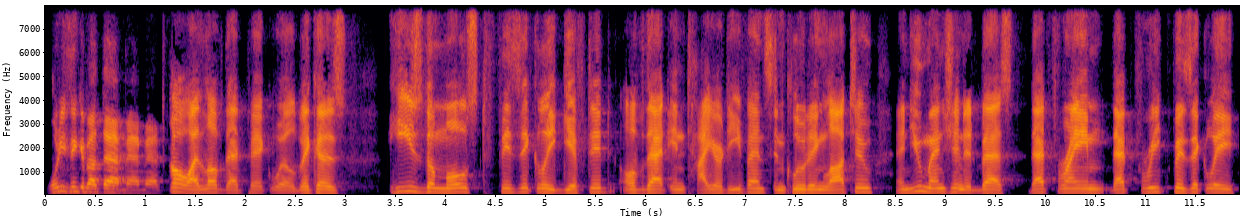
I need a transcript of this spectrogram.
What do you think about that, Madman? Oh, I love that pick, Will, because – he's the most physically gifted of that entire defense, including Latu. And you mentioned it best that frame, that freak physically.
